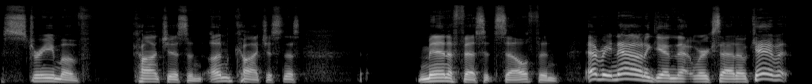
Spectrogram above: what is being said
stream of conscious and unconsciousness manifests itself, and every now and again that works out okay. But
